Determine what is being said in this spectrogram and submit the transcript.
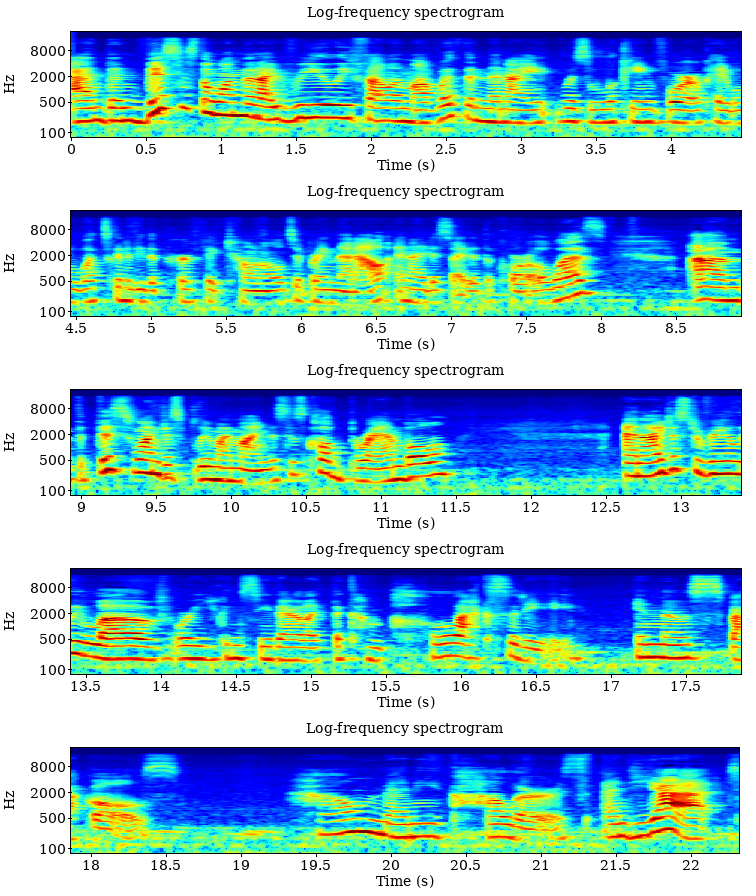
And then this is the one that I really fell in love with and then I was looking for, okay, well, what's gonna be the perfect tonal to bring that out? And I decided the coral was. Um, but this one just blew my mind. This is called Bramble. And I just really love where you can see there like the complexity in those speckles. How many colors and yet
